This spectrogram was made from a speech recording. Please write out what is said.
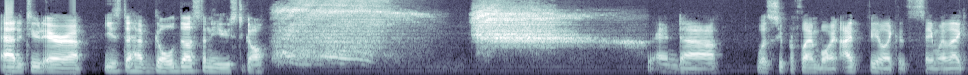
Attitude Era he used to have Goldust, and he used to go and uh, was super flamboyant. I feel like it's the same way. Like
